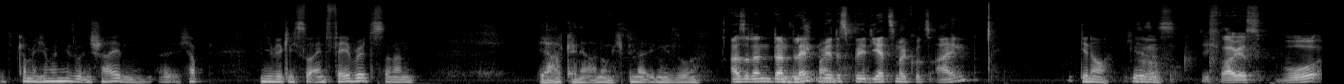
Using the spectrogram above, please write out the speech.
äh, ich kann mich immer nie so entscheiden. Äh, ich habe nie wirklich so ein Favorite, sondern ja, keine Ahnung, ich bin da irgendwie so. Also dann, dann blenden spannend. wir das Bild jetzt mal kurz ein. Genau, hier so. ist es. Die Frage ist, wo?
